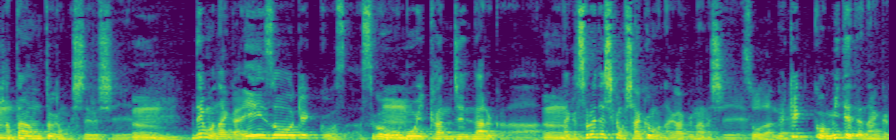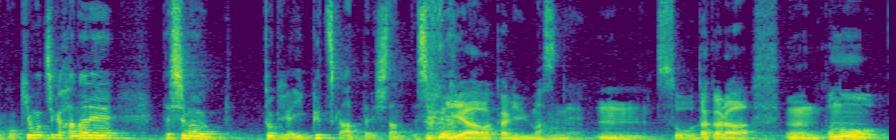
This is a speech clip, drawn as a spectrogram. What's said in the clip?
ん。破綻とかもしてるし、うん。でもなんか映像結構さすごい重い感じになるから、うん。なんかそれでしかも尺も長くなるしそうだね。結構見ててなんかこう気持ちが離れてしまう時がいくつかあったりしたんですよねいやわかりますね。うん、そう。だから、うん、この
